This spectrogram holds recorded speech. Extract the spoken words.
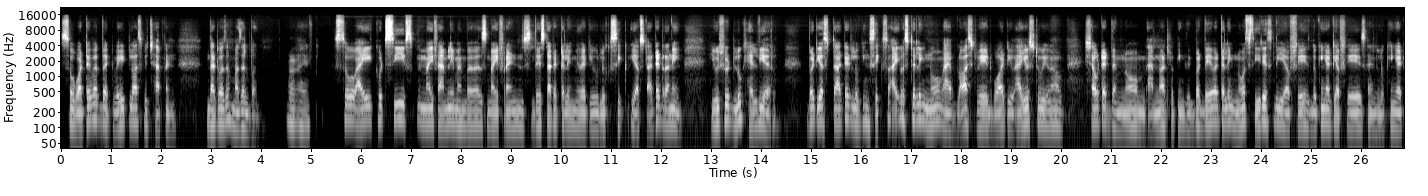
So whatever that weight loss which happened, that was a muscle burn. All right. So I could see my family members, my friends, they started telling me that you look sick. You have started running. You should look healthier. But you started looking sick. So I was telling, no, I have lost weight. What you, I used to, you know, shout at them, no, I'm not looking sick. But they were telling, no, seriously, your face, looking at your face and looking at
